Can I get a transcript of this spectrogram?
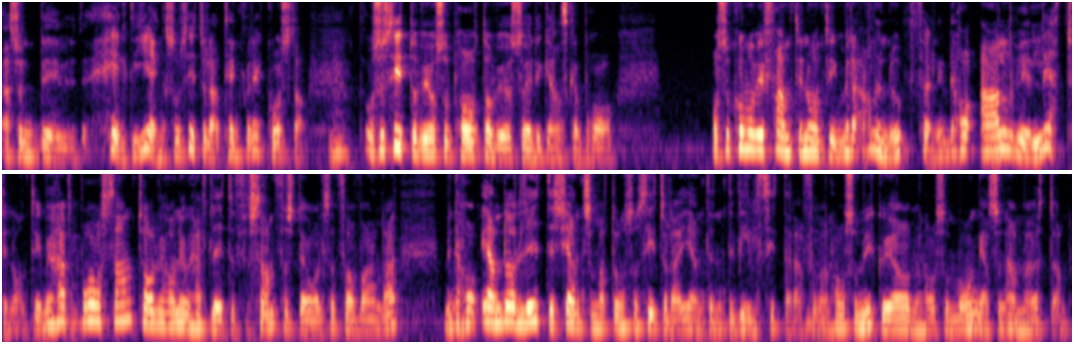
alltså det är ett helt gäng som sitter där, tänk vad det kostar. Och så sitter vi och så pratar vi och så är det ganska bra. Och så kommer vi fram till någonting, men det är aldrig en uppföljning. Det har aldrig lett till någonting. Vi har haft bra samtal, vi har nog haft lite för samförståelse för varandra. Men det har ändå lite känts som att de som sitter där egentligen inte vill sitta där. För man har så mycket att göra, man har så många sådana här möten.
